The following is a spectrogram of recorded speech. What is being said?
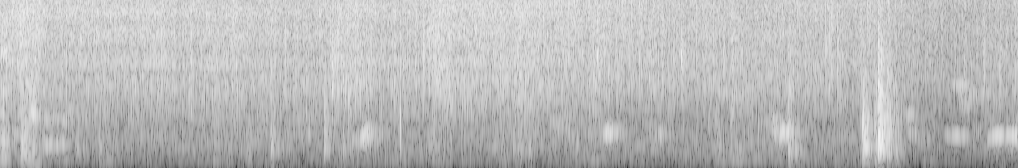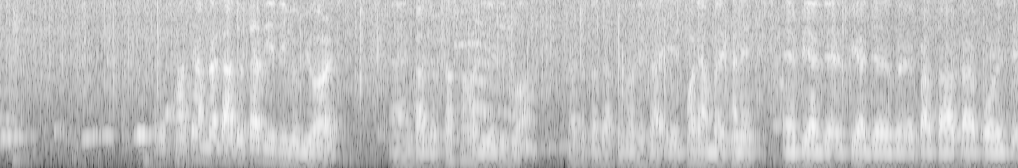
হচ্ছে না। সাথে আমরা গাজরটা দিয়ে দিব ভিউয়ার্স গাজরটা সহ দিয়ে দিব। গাজরটা যাতে হয়ে যায়। এরপরে আমরা এখানে পেঁয়াজের পেঁয়াজের পাতা, তারপরে যে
